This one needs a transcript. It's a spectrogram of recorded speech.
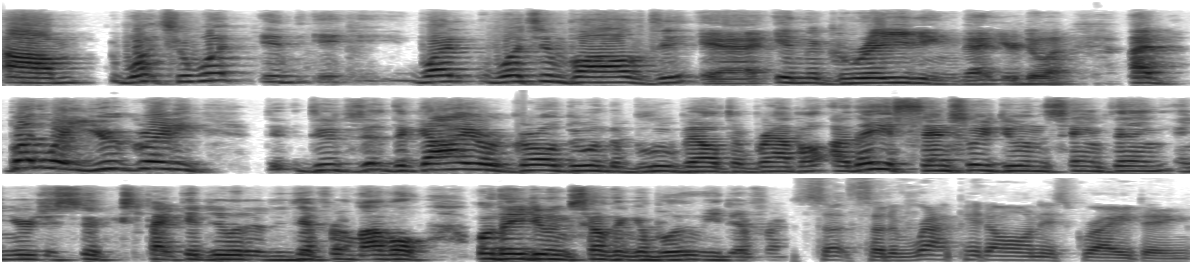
um, what? So what? In, in, what? What's involved in, uh, in the grading that you're doing? Uh, by the way, you're grading. Dude, the guy or girl doing the blue belt or brown belt, are they essentially doing the same thing, and you're just expected to do it at a different level, or are they doing something completely different? So, so the rapid Arnis grading,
